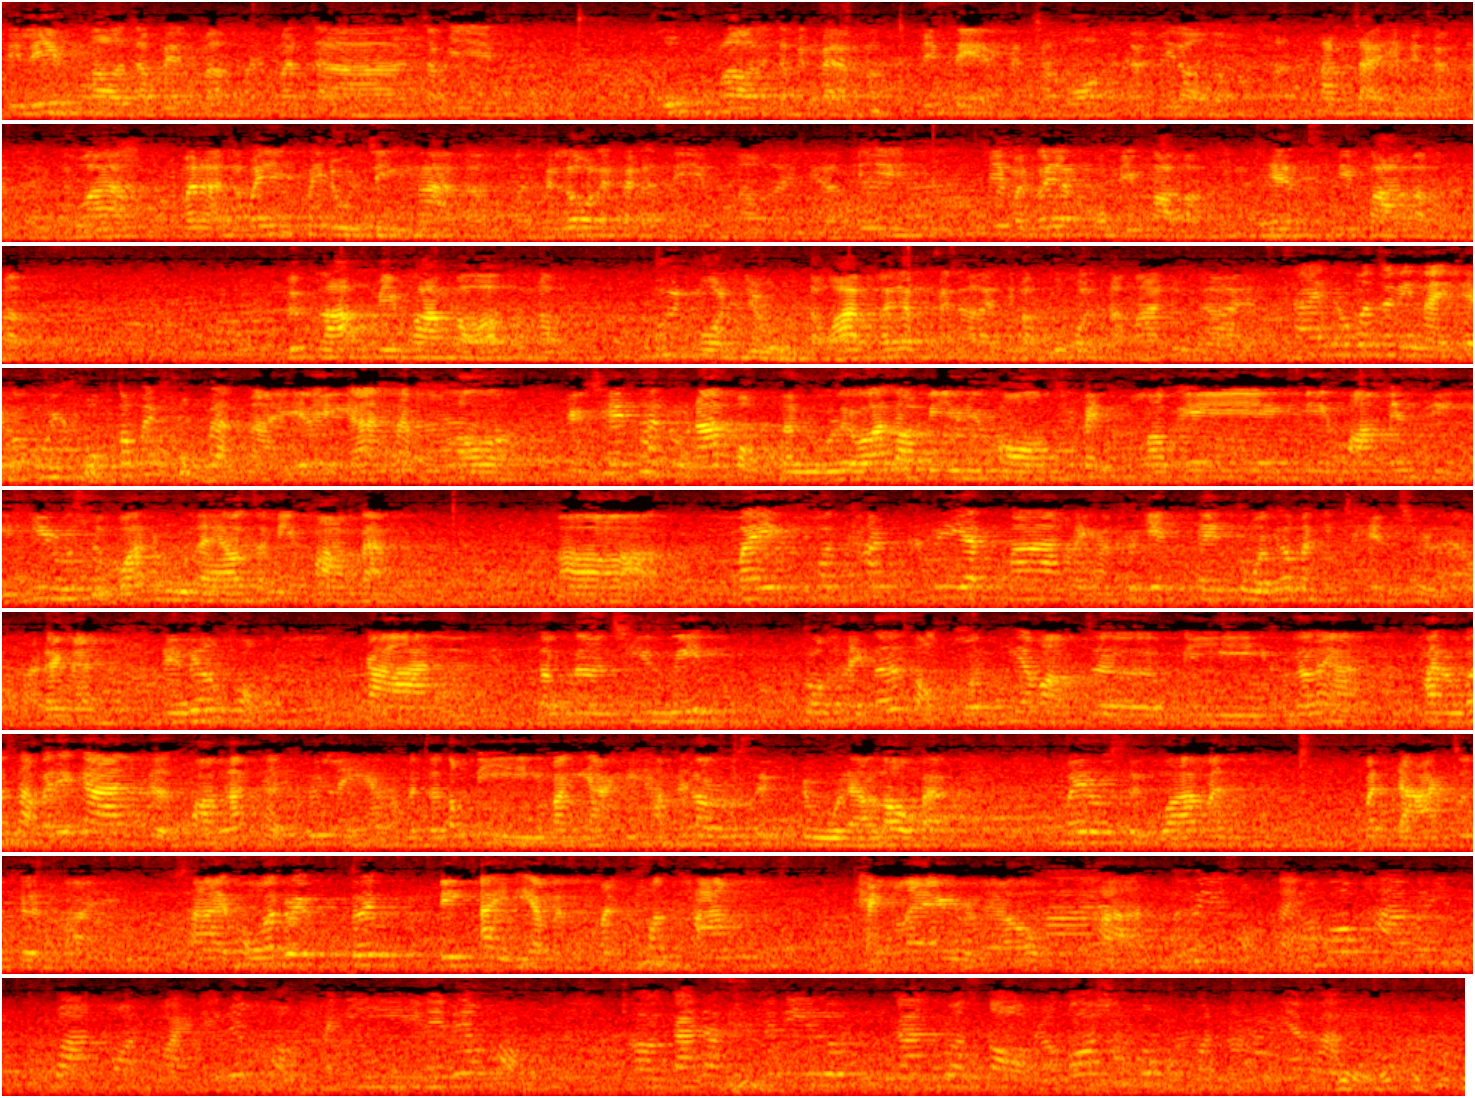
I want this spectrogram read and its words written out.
ซีรีส์ของเราจะเป็นแบบเหมือนมันจะจะมีคุกของเราเนี่ยจะเป็นแบบแบบพิเศษเป็นเฉพาะแบบที่เราแบบตั้งใจให้เป็นแบบนั้นเลยคือว่ามันอาจจะไม่ไม่ดูจริงมากครับมันเป็นโลกในแฟนตาซีของเราอะไรอย่างเงี้ยครับที่ที่มันก็ยังคงมีความแบบอินเทนส์มีความแบบแบบลึกลับมีความแบบว่าแบบ มืดมนอยู่ แต่ว่ามันก็ยังเป็นอะไรที่แบบทุกคนสามารถดูได้ ใช่ทุกคนจะมีหมายเสว่าอุ้ยคุกต้องเป็นคุกแบบไหนอะไรอย่างเงี้ยแต่ของเราอะอย่างเช่นถ้าดูหน้าปกจะรู้เลยว่าเรามียูนิฟอร์มที่เป็นของเราเอง มีความเป็นสีที่รู้สึกว่าดูแล้วจะมีความแบบเอ่อไม่ค่อนข้างเครียดมากเลยค่ะคือในตัวเรื่มันอินเทนส์อยู่แล้วค่ะดังนั้นในเรื่องของการดำเนินชีวิต ตัวคาแรคเตอร์สองคนที่มาเจอมีเขาเรียกอะไรอะผ่านอุปสรรคไปด้วยกันเกิดความรักเกิดขึ้นอะไรอย่างเงี้ยค่ะมันจะต้องมีบางอย่างที่ทำให้เรารู้สึกดูแล้วเราแบบ ไม่รู้สึกว่ามันมันดาร์กจนเกินไปใช่เพราะว่าด้วยด้วยบิ๊กไอเดียมันมันค่อนข้างแข็งแรงอยู่แล้วค่ะแล้วพี่สงสัยว่าพ่อพาก็มีความอ่อนไหวในเรื่องของคดีในเรื่องของเอ่อการตัดสินคดีรวมถึงการตรวจสอบแล้วก็ช่องโหว่ของกฎหมายเนี่ยค่ะ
